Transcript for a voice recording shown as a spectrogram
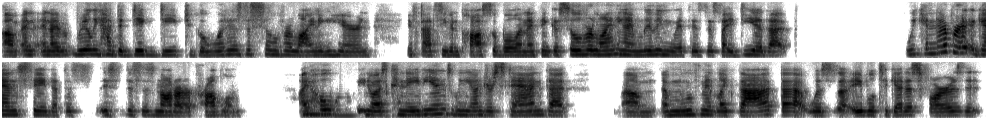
um, and and I really had to dig deep to go, what is the silver lining here, and if that's even possible. And I think a silver lining I'm living with is this idea that we can never again say that this is this is not our problem I hope, you know, as Canadians, we understand that um, a movement like that, that was uh, able to get as far as it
